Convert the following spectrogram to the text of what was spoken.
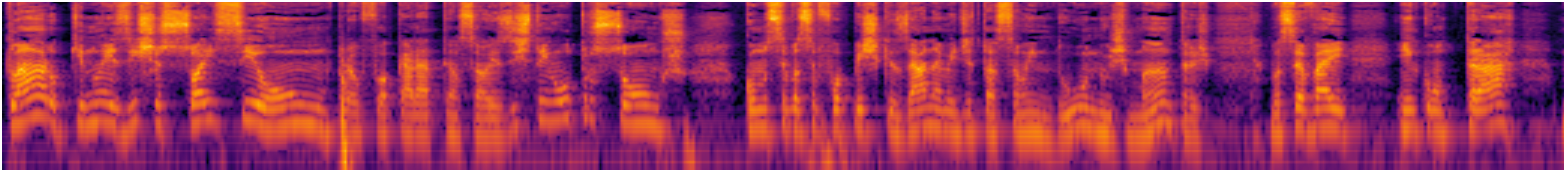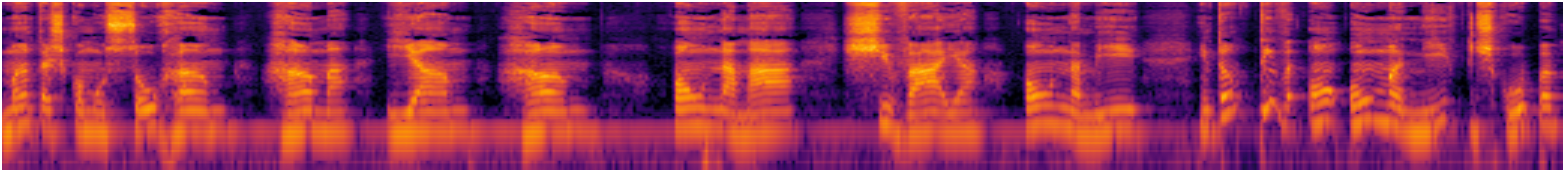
Claro que não existe só esse om para focar a atenção, existem outros sons, como se você for pesquisar na meditação hindu, nos mantras, você vai encontrar mantras como Soham, Rama, Yam, Ram, Om Namah, Shivaya, Om Nami. Então tem Om, Om Mani, desculpa,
